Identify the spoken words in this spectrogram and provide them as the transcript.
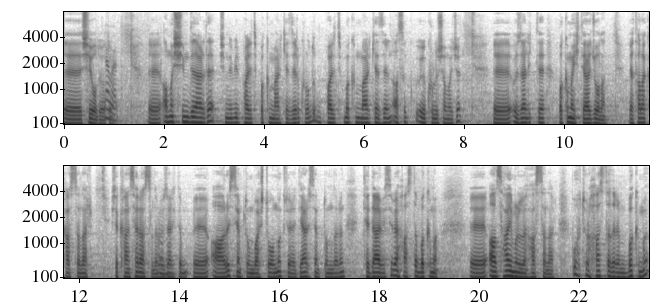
e, şey oluyordu. Evet. Ee, ama şimdilerde şimdi bir palyatif bakım merkezleri kuruldu. Bu palyatif bakım merkezlerinin asıl e, kuruluş amacı e, özellikle bakıma ihtiyacı olan yatalak hastalar, işte kanser hastaları, özellikle e, ağrı semptomu başta olmak üzere diğer semptomların tedavisi ve hasta bakımı, e, Alzheimer'lı hastalar, bu tür hastaların bakımının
